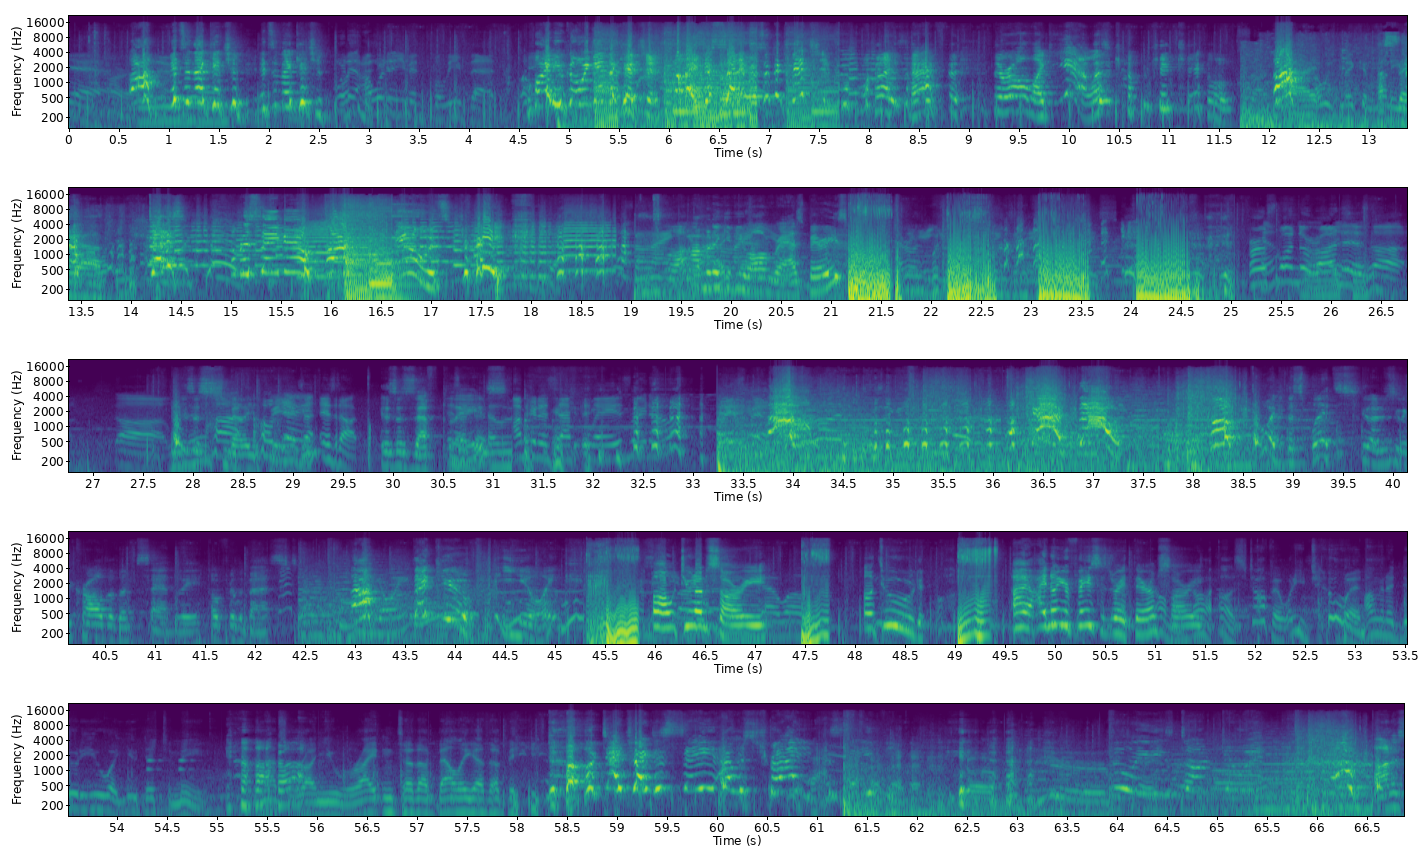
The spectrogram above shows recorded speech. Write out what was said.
Yeah. Ah! It's in that kitchen! It's in that kitchen! I wouldn't, I wouldn't even believe that. Why are you going in the kitchen? I just said it was in the kitchen! What is happening? They're all like, yeah, let's go get killed. Ah! I was making money. say, uh, Denis! I'm gonna save you! Ah! Ew, it's Drake! Well, I'm gonna give you all raspberries. Everyone looks at these things and First one to run is uh uh. Is a smelly okay. Is baby. a, is a, Is a Zeph plays. Is I'm gonna Zeph plays right now. Plays man. God, no! Oh! oh, I did the splits. Dude, I'm just gonna crawl to them sadly. Hope for the best. Ah! Thank you! Yoink. Oh, dude, I'm sorry. Oh, dude. I, I know your face is right there. I'm Oh sorry. God. Oh, stop it. What are you doing? I'm gonna do to you what you did to me. And that's run you right into the belly of the beast. No, I tried to save.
